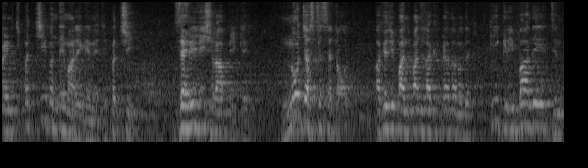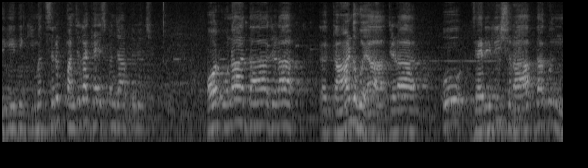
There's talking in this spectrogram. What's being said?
ਪਿੰਡ ਚ 25 ਬੰਦੇ ਮਾਰੇ ਗਏ ਨੇ ਜੀ 25 ਜ਼ਹਿਰੀਲੀ ਸ਼ਰਾਬ ਪੀ ਕੇ। ਨੋ ਜਸਟਿਸ ਐਟ ਆਲ ਅਖੇ ਜੀ 5-5 ਲੱਖ ਰੁਪਏ ਤੁਹਾਨੂੰ ਦੇ ਕੀ ਗਰੀਬਾਂ ਦੀ ਜ਼ਿੰਦਗੀ ਦੀ ਕੀਮਤ ਸਿਰਫ 5 ਲੱਖ ਹੈ ਇਸ ਪੰਜਾਬ ਦੇ ਵਿੱਚ? ਔਰ ਉਹਨਾਂ ਦਾ ਜਿਹੜਾ ਕਾਂਡ ਹੋਇਆ, ਜਿਹੜਾ ਉਹ ਜ਼ਹਿਰੀਲੀ ਸ਼ਰਾਬ ਦਾ ਕੋਈ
